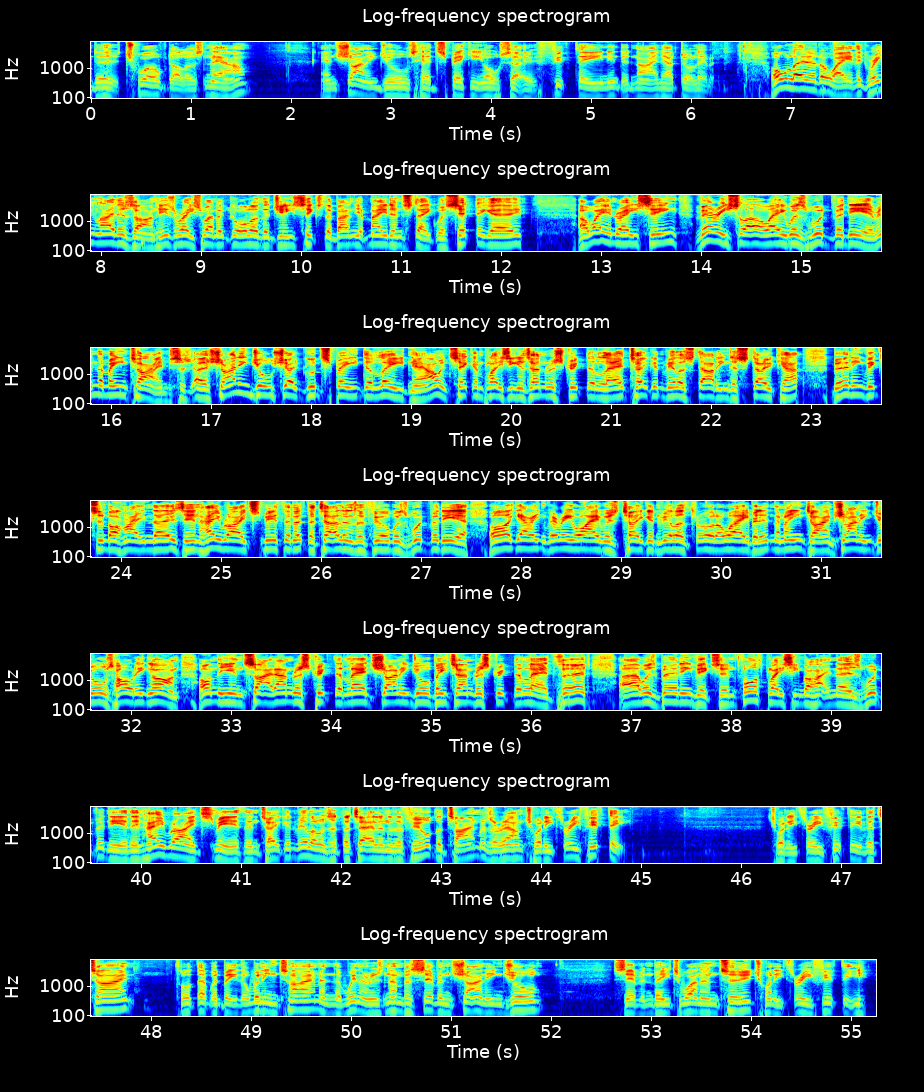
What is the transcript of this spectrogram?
to $12 now. And Shining Jewels had specking also 15 into 9 out to 11. All loaded away. The green light is on. Here's race one at Gawler. The G6, the Bunyip Maiden Stake. We're set to go. Away in racing, very slow away was Wood Veneer. In the meantime, uh, Shining Jewel showed good speed to lead now. In second placing is Unrestricted Lad. Token Villa starting to stoke up. Burning Vixen behind those. In Hayride Smith and at the tail end of the field was Wood Veneer. Oh, going very wide was Token Villa threw it away. But in the meantime, Shining Jewel's holding on. On the inside, Unrestricted Lad. Shining Jewel beats Unrestricted Lad. Third uh, was Burning Vixen. Fourth placing behind those Wood Veneer. Then Hayride Smith and Token Villa was at the tail end of the the field. The time was around 23.50. 23.50 the time. Thought that would be the winning time, and the winner is number seven, Shining Jewel. Seven beats one and two, 23.50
